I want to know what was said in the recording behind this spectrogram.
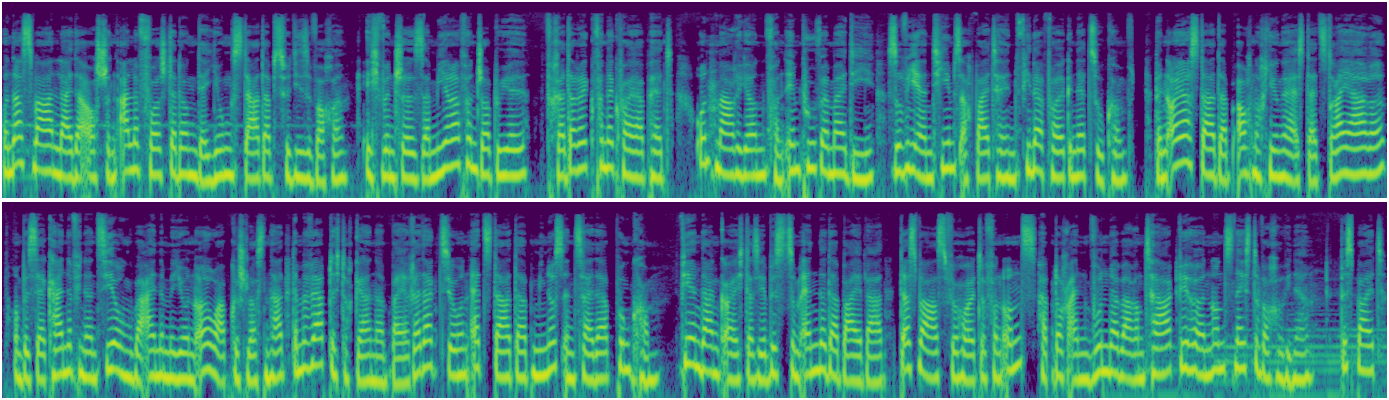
Und das waren leider auch schon alle Vorstellungen der jungen Startups für diese Woche. Ich wünsche Samira von Jobriel, Frederik von AquirePad und Marion von Improve MID sowie ihren Teams auch weiterhin viel Erfolg in der Zukunft. Wenn euer Startup auch noch jünger ist als drei Jahre und bisher keine Finanzierung über eine Million Euro abgeschlossen hat, dann bewerbt euch doch gerne bei redaktion at startup-insider.com. Vielen Dank euch, dass ihr bis zum Ende dabei wart. Das war's für heute von uns. Habt noch einen wunderbaren Tag. Wir hören uns nächste Woche wieder. Bis bald.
